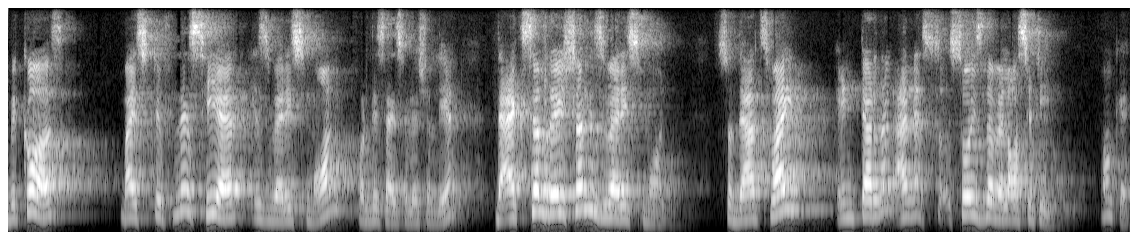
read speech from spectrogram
because my stiffness here is very small for this isolation layer, the acceleration is very small. So that's why internal and so is the velocity. Okay.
